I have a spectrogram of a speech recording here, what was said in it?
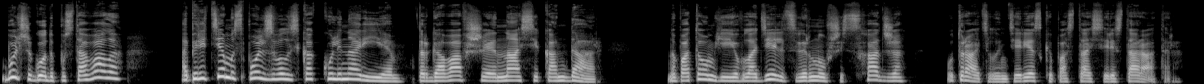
больше года пустовало, а перед тем использовалось как кулинария, торговавшая Наси Кандар. Но потом ее владелец, вернувшись с хаджа, утратил интерес к ипостаси ресторатора.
